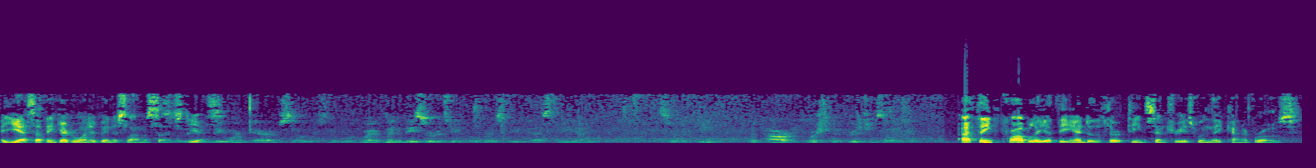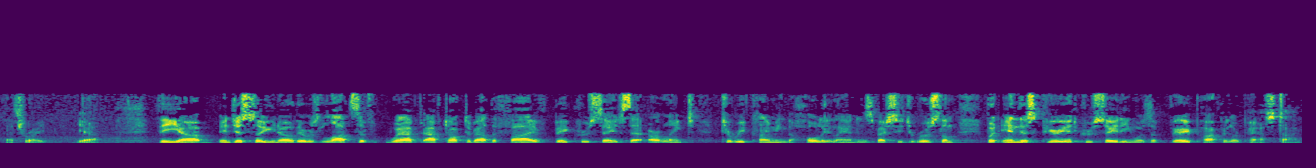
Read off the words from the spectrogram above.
Yes, I think everyone had been Islamicized. So they, yes. They weren't Arabs. So when, when did they sort of take over as the as the um, sort of the, the power to push the Christians over? I think probably at the end of the 13th century is when they kind of rose. That's right. Yeah. The uh, and just so you know, there was lots of what I've, I've talked about the five big crusades that are linked to reclaiming the Holy Land and especially Jerusalem. But in this period, crusading was a very popular pastime.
